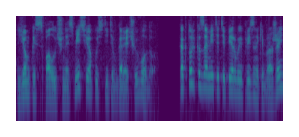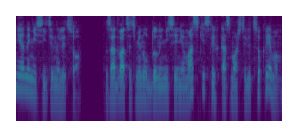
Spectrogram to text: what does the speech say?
Емкость с полученной смесью опустите в горячую воду. Как только заметите первые признаки брожения, нанесите на лицо. За 20 минут до нанесения маски слегка смажьте лицо кремом.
